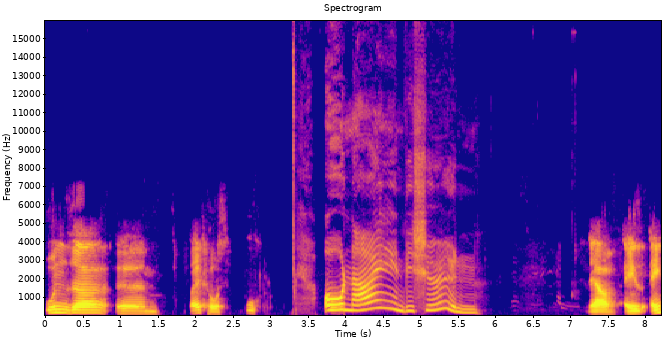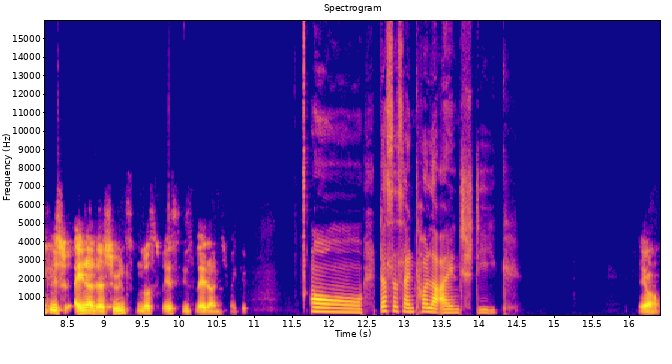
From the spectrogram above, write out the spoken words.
unser ähm, Waldhaus-Buch. Oh nein, wie schön. Ja, ein, eigentlich einer der schönsten Lost Places, die es leider nicht mehr gibt. Oh, das ist ein toller Einstieg. Ja,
